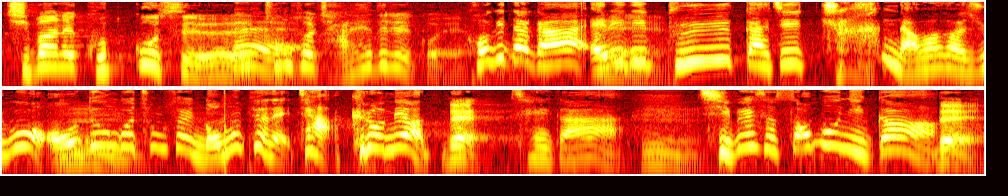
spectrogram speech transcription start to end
집안의 곳곳을 네. 청소를 잘 해드릴 거예요. 거기다가 LED 네. 불까지 쫙 나와가지고 어두운 음. 거 청소하기 너무 편해. 자, 그러면 네. 제가 음. 집에서 써보니까 네.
